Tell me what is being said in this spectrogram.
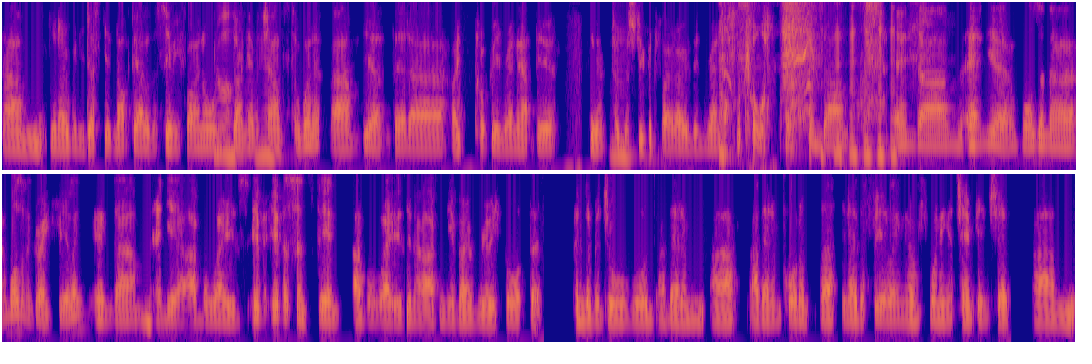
um, you know when you just get knocked out of the semi final and oh, don't have a yeah. chance to win it. Um, yeah, that uh, I quickly ran out there you know, took mm. a stupid photo, then ran off the court, and um, and um, and yeah, it wasn't a it wasn't a great feeling, and um, and yeah, I've always ever ever since then, I've always you know I've never really thought that individual awards are that um, are, are that important, but you know the feeling of winning a championship um,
